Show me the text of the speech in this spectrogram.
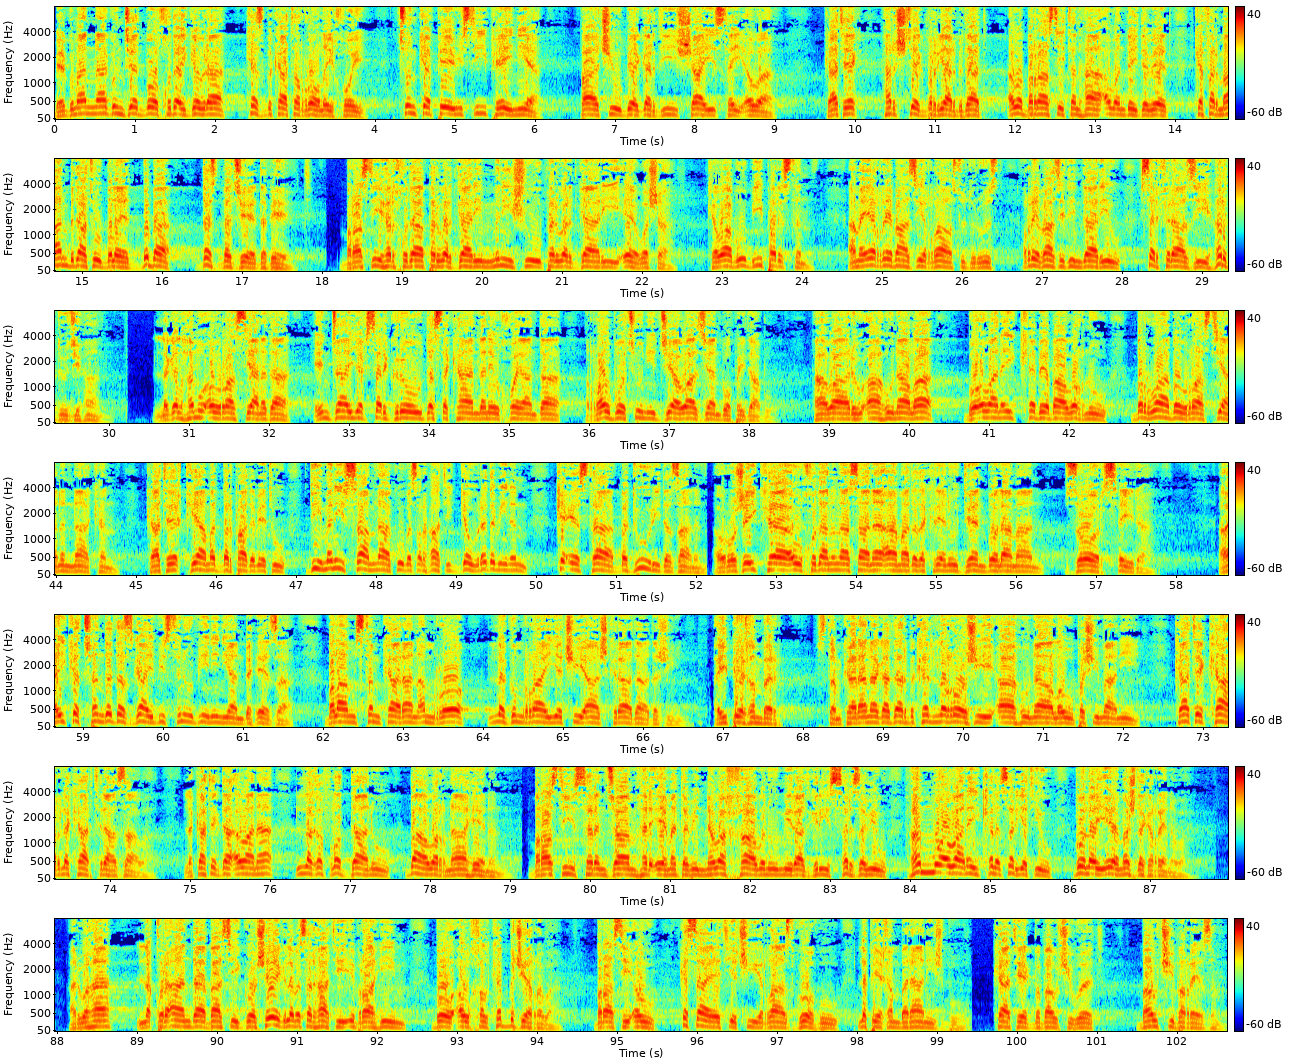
بێگومان ناگونجێت بۆ خودای گەورە کەس بکاتە ڕۆڵەی خۆی چونکە پێویستی پێی نییە پاچی و بێگەردی شایستەی ئەوە کاتێک هەر شتێک بڕیار بدات ئەوە بەڕاستی تەنها ئەوەندەی دەوێت کە فەرمان بدات و بڵێت ببە دەست بەجێ دەبێت بەڕاستی هەر خودا پەروەردگاری منیش و پەروەردگاری ئێوەشە، کەوابوو بیپەرستن، ئەمەیە ڕێبازی ڕاست و دروست، ڕێبازی دینداری و سەرفرازی هەردوو جیهان. لەگەڵ هەموو ئەو ڕاستیانەدا ئینجا یەکسەر گرۆ و دەستەکان لەنێو خۆیاندا ڕاوبۆچوونی جیاوازیان بۆ پەیدا بوو، هاوار و ئاه و ناڵە بۆ ئەوانەی کە بێ باوەڕن و بڕوا بەو ڕاستیانە ناکەن کاتێ قیامەت بەرپا دەبێت و دیمەنی سامناک و بەسەرهاتی گەورە دەبینن کە ئێستا بە دووری دەزانن ئەو ڕۆژەی کە ئەو خودانە ناسانە ئامادە دەکرێن و دێن بۆ لامان زۆر سەیرە ئای کە چەندە دەزگای بیستن و بینینیان بەهێزە، بەڵام ستەمکاران ئەمڕۆ لە گومڕاییەکی ئاشکرادا دەژین. ئەی پێغەمبەر ستەمکاران ئاگادار بکە لە ڕۆژی ئاه و ناڵە و پەشیمانی، کاتێک کار لە کار ترازاوە، لە کاتێکدا ئەوانە لە غەفڵەتدان و باوەڕ ناهێنن. بەڕاستی سەرەنجام هەر ئێمە دەبینەوە خاوەن و میراتگری سەر زەوی و هەموو ئەوانەی کە لەسەریەتی و بۆ لای ئێمەش دەگەڕێنەوە هەروەها لە قورئاندا باسی گۆشەیەک لە بەسەرهاتی ئیبڕاهیم بۆ ئەو خەڵکە بگێڕەوە بەڕاستی ئەو کەسایەتیەکی ڕاستگۆ بوو لە پێغەمبەرانیش بوو کاتێک بە باوکی وت باوکی بەڕێزم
